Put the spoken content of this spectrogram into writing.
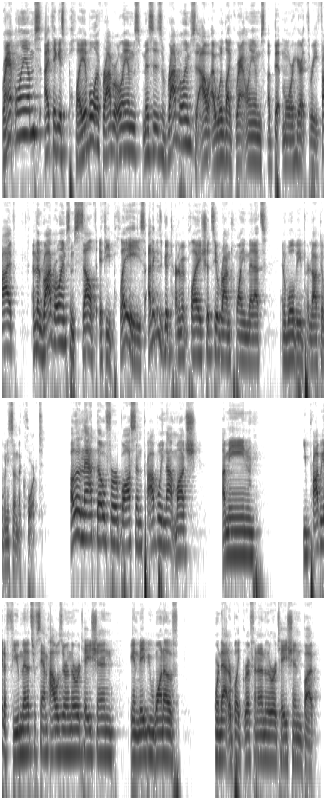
Grant Williams, I think, is playable if Robert Williams misses. If Robert Williams is out. I would like Grant Williams a bit more here at 3 5. And then Robert Williams himself, if he plays, I think is a good tournament play. Should see around 20 minutes and will be productive when he's on the court. Other than that, though, for Boston, probably not much. I mean, you probably get a few minutes for Sam Hauser in the rotation, and maybe one of Kornet or Blake Griffin under the rotation, but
